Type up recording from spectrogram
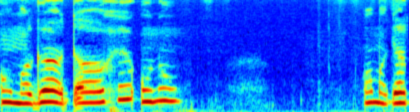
Oh my god, oh no. Oh my god.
